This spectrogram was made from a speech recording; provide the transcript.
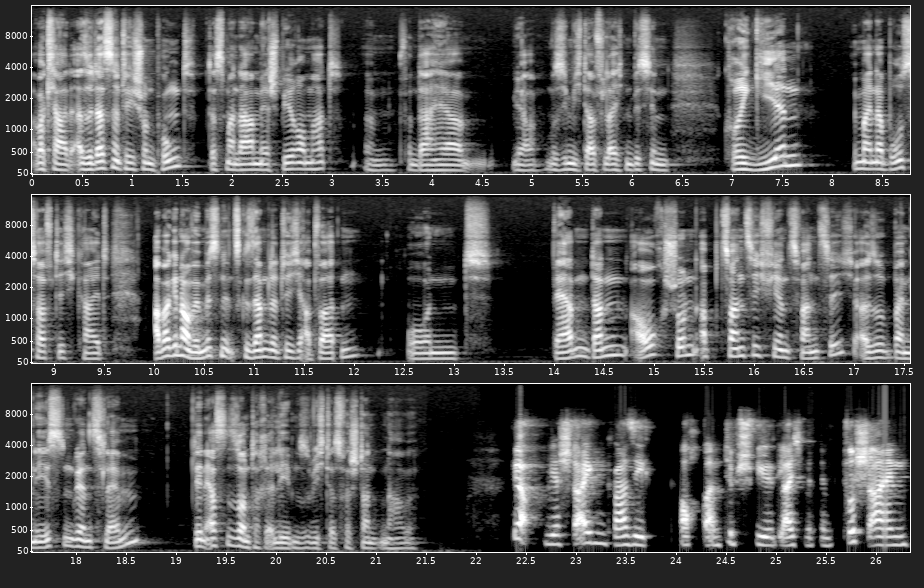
Aber klar, also das ist natürlich schon ein Punkt, dass man da mehr Spielraum hat. Ähm, von daher, ja, muss ich mich da vielleicht ein bisschen korrigieren in meiner Boshaftigkeit. Aber genau, wir müssen insgesamt natürlich abwarten und werden dann auch schon ab 2024, also beim nächsten Grand Slam, den ersten Sonntag erleben, so wie ich das verstanden habe. Ja, wir steigen quasi auch beim Tippspiel gleich mit einem Tusch ein,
